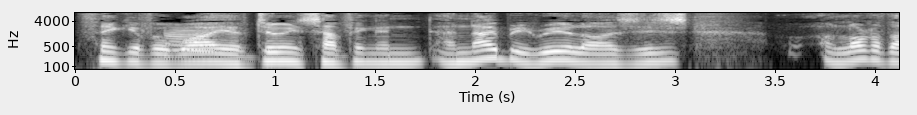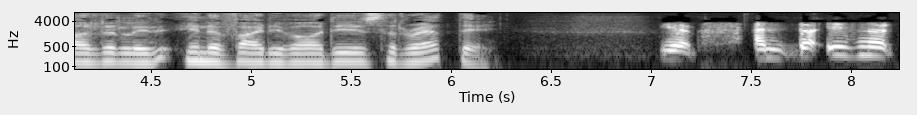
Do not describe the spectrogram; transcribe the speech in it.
think of a way of doing something, and and nobody realises a lot of those little innovative ideas that are out there. Yep, and that, isn't it?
